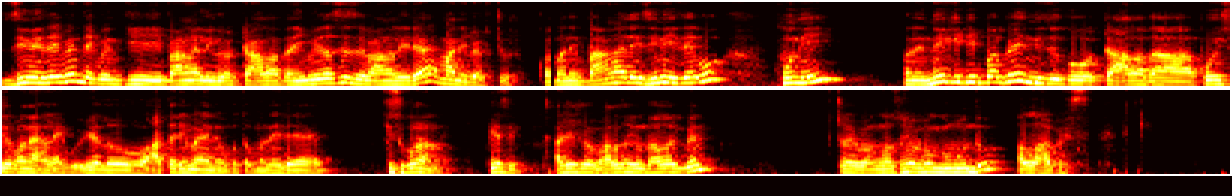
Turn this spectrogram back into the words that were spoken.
জিনে যাবেন দেখবেন কি বাঙালি একটা আলাদা ইমেজ আছে যে বাঙালিরা মানি ব্যাগ চোর। মানে বাঙালি জিনিস দেবো শুনেই মানে নেগেটিভ ভাবে নিজেকে একটা আলাদা পরিচয় বানায় হালাইবো এটা হলো আতারি মায়ের কথা মানে এটা কিছু করার নেই। ঠিক আছে? আচ্ছা সবাই ভালো থাকবেন ভালো থাকবেন। জয় বাংলা, জয় বঙ্গবন্ধু। আল্লাহ হাফেজ।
